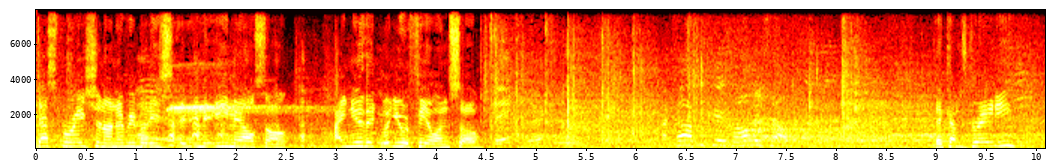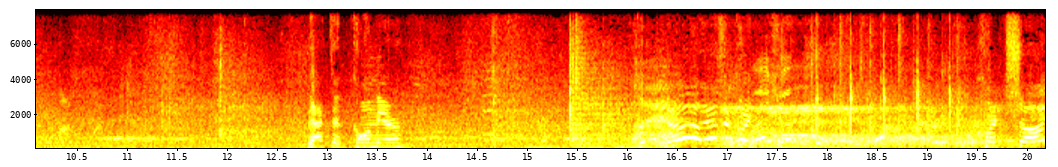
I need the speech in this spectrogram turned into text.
desperation on everybody's in, in the email, so I knew that what you were feeling. So A coffee cake always helps. there comes Grady. Back to Cormier. No, there's a quick, Pressure. quick shot.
